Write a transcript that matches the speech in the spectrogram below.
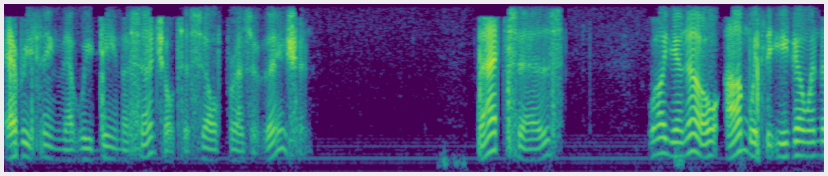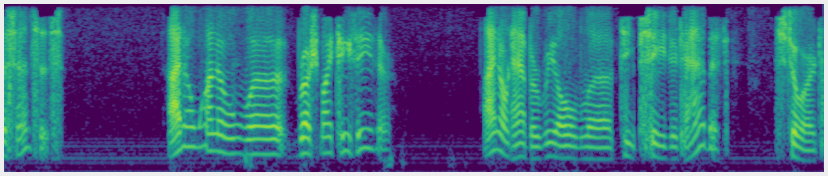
everything that we deem essential to self-preservation, that says, well, you know, I'm with the ego and the senses. I don't want to uh, brush my teeth either. I don't have a real uh, deep-seated habit stored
